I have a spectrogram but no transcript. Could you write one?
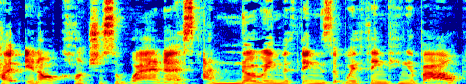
uh, in our conscious awareness and knowing the things that we're thinking about.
